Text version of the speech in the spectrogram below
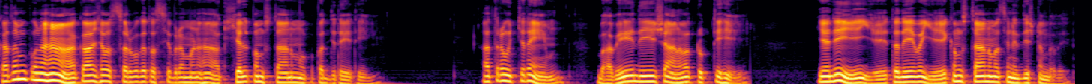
कथं पुनः आकाशवत्सर्वगतस्य ब्रह्मणः अक्षल्पं स्थानम् उपपद्यते इति? अत्र उच्यते भवेदेश अनवकृप्तिः यदि एतदेव एकं स्थानमस्य निर्दिष्टं भवेत्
